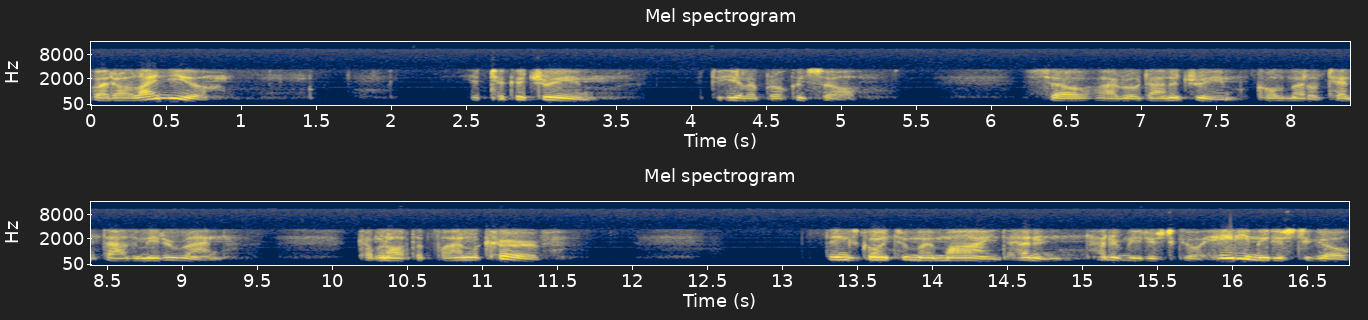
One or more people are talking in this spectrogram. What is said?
But all I knew, it took a dream to heal a broken soul. So I wrote down a dream, gold medal, 10,000 meter run, coming off the final curve. Things going through my mind, 100, 100 meters to go, 80 meters to go.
